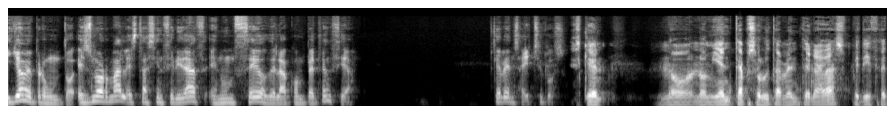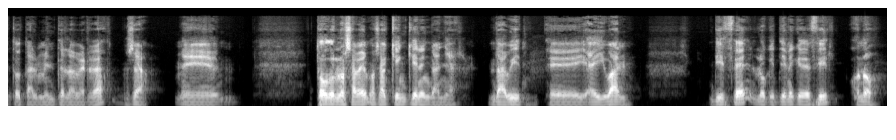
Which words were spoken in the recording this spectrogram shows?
Y yo me pregunto, ¿es normal esta sinceridad en un CEO de la competencia? ¿Qué pensáis, chicos? Es que no, no miente absolutamente nada, me dice totalmente la verdad. O sea, eh, todos lo sabemos a quién quiere engañar. David eh, e Iván dice lo que tiene que decir o no.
